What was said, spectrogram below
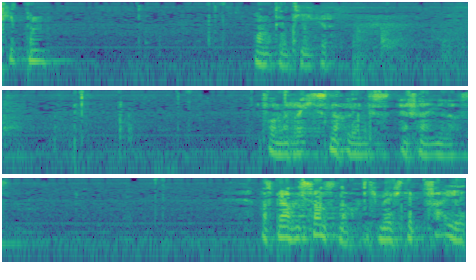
kippen und den Tiger von rechts nach links erscheinen lassen. Was brauche ich sonst noch? Ich möchte Pfeile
